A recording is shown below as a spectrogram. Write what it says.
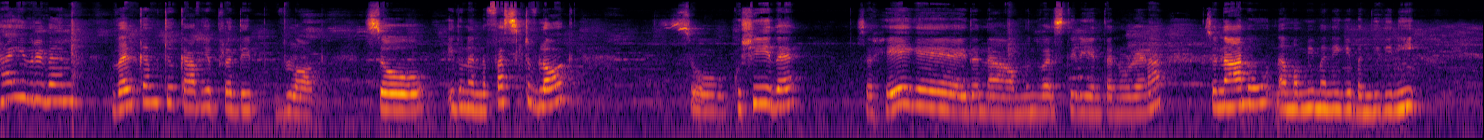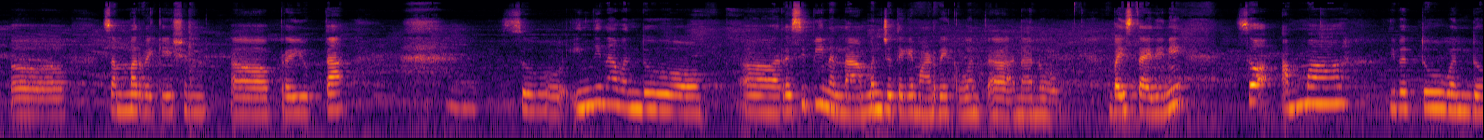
Hi everyone welcome to Kavya Pradeep blog so ಇದು ನನ್ನ ಫಸ್ಟ್ ಬ್ಲಾಗ್ ಸೊ ಖುಷಿ ಇದೆ. ಸೊ ಹೇಗೆ ಇದನ್ನು ಮುಂದುವರಿಸ್ತೀವಿ ಅಂತ ನೋಡೋಣ. ಸೊ ನಾನು ನಮ್ಮ ಮಮ್ಮಿ ಮನೆಗೆ ಬಂದಿದ್ದೀನಿ. ಸಮ್ಮರ್ ವೆಕೇಷನ್ ಪ್ರಯುಕ್ತ. ಸೊ ಇಂದಿನ ಒಂದು ರೆಸಿಪಿ ನನ್ನ ಅಮ್ಮನ ಜೊತೆಗೆ ಮಾಡಬೇಕು ಅಂತ ನಾನು ಬಯಸ್ತಾ ಇದ್ದೀನಿ. ಸೊ ಅಮ್ಮ ಇವತ್ತು ಒಂದು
